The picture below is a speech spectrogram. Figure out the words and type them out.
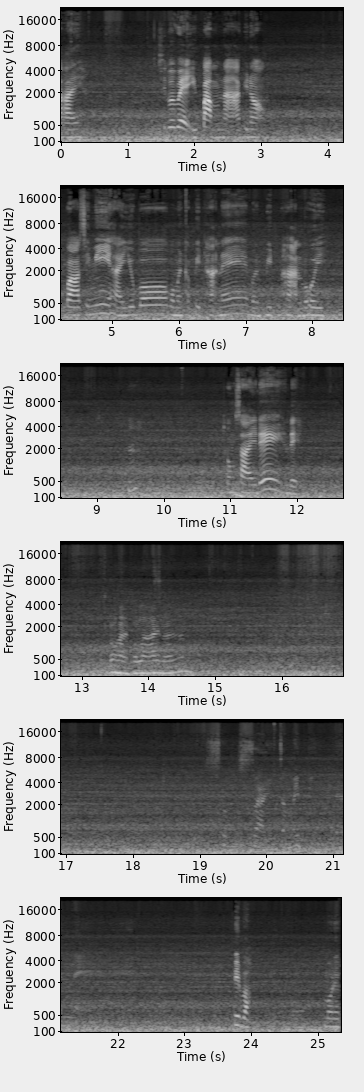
หลายๆสิไปแวะอีกปั๊มหนาพี่น้องว่าสิมีให้อยู่บ่บ่แมันก็ปิดหาแน่บ่แมันปิดหานบ่เฮ้ยหึสงสัยเด้เด้ต้องหายคนร้ายนะ สงสัยจะไม่ปิดแน่แหละ ปิดบ่บ่ได้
